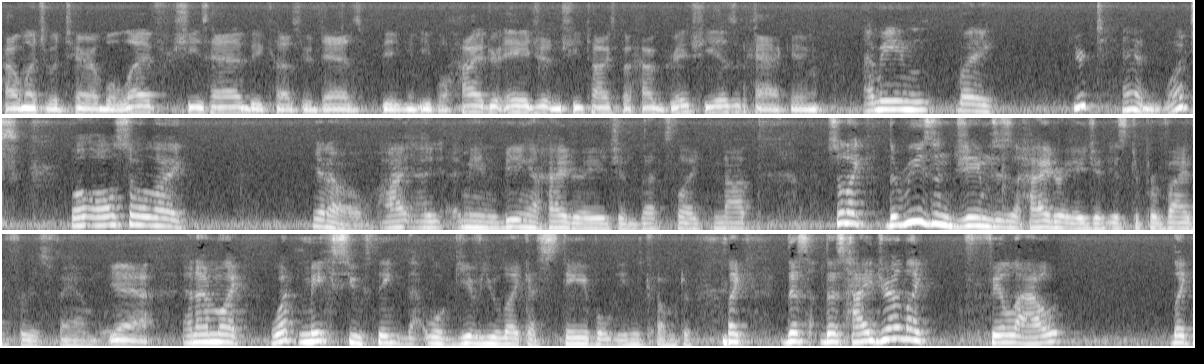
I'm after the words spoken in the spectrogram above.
how much of a terrible life she's had because her dad's being an evil Hydra agent, and she talks about how great she is at hacking. I mean, like, You're 10, what? well, also like, you know, I, I, I mean, being a Hydra agent, that's like not. So like, the reason James is a Hydra agent is to provide for his family. Yeah. And I'm like, what makes you think that will give you like a stable income to like does does Hydra like fill out like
